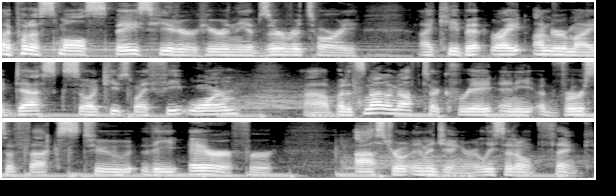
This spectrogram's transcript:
I put a small space heater here in the observatory. I keep it right under my desk so it keeps my feet warm, uh, but it's not enough to create any adverse effects to the air for astro imaging, or at least I don't think.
